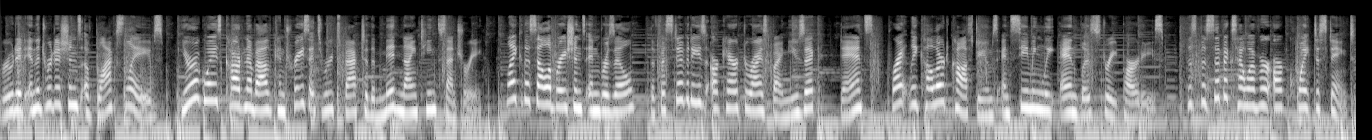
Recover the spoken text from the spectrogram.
Rooted in the traditions of black slaves, Uruguay's Carnaval can trace its roots back to the mid 19th century. Like the celebrations in Brazil, the festivities are characterized by music, dance, brightly colored costumes, and seemingly endless street parties. The specifics, however, are quite distinct.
